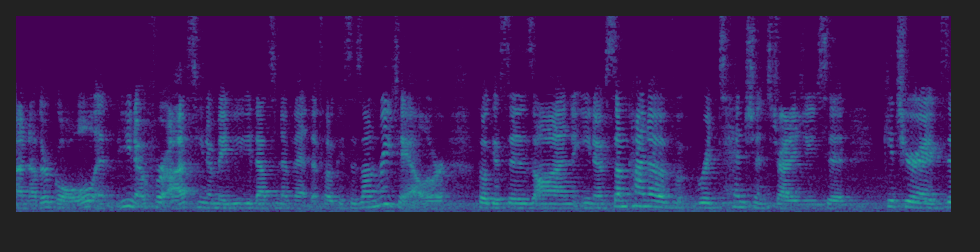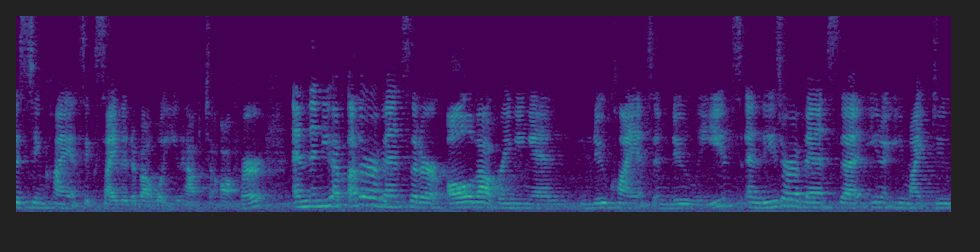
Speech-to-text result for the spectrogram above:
another goal and, you know, for us, you know, maybe that's an event that focuses on retail or focuses on, you know, some kind of retention strategy to get your existing clients excited about what you have to offer. And then you have other events that are all about bringing in new clients and new leads. And these are events that you know you might do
